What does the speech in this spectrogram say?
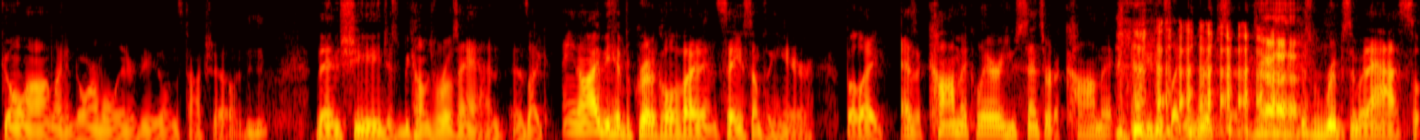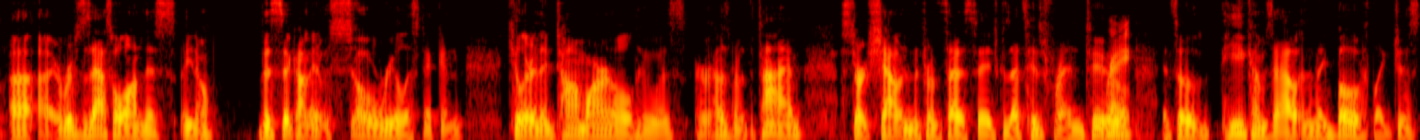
going on like a normal interview on this talk show, and mm-hmm. then she just becomes Roseanne, and is like, you know, I'd be hypocritical if I didn't say something here. But like as a comic, Larry, you censored a comic, and she just like rips him, just rips him an ass, uh, uh, rips his asshole on this, you know, this sitcom, and it was so realistic and killer. And then Tom Arnold, who was her husband at the time, starts shouting from the side of the stage because that's his friend too. Right. And so he comes out, and then they both like just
